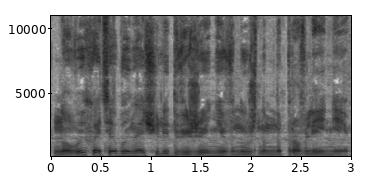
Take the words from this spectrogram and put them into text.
но вы хотя бы начали движение в нужном направлении.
